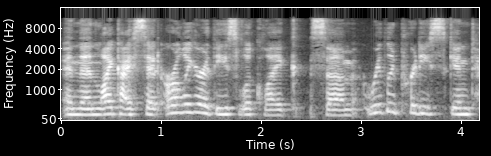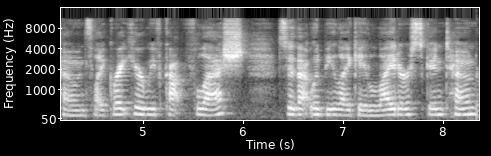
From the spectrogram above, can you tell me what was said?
And then like I said earlier, these look like some really pretty skin tones. Like right here we've got flesh, so that would be like a lighter skin tone.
